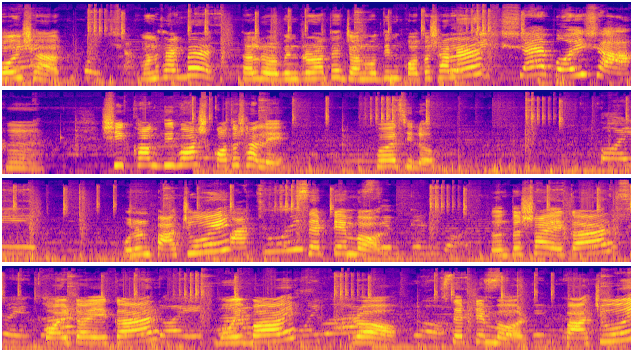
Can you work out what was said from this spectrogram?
বৈশাখ। মনে থাকবে? তাহলে রবীন্দ্রনাথের জন্মদিন কত সালে? বৈশাখ। হুম। শিক্ষক দিবস কত সালে হয়েছিল? বলুন পাঁচই সেপ্টেম্বর। দন্তস্ব একার পয়ট একার মই বয় র। সেপ্টেম্বর। পাঁচই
